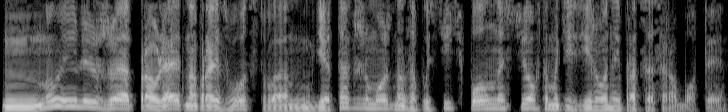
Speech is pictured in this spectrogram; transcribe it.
Ну или же отправляют на производство, где также можно запустить полностью автоматизированный процесс работы.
